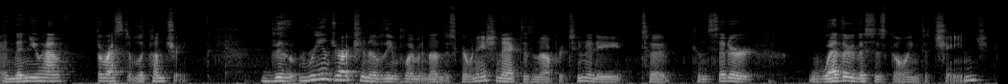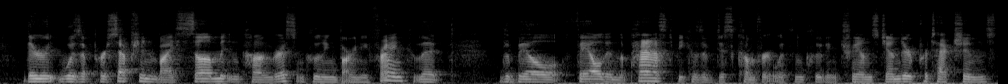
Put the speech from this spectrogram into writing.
And then you have the rest of the country the reintroduction of the Employment Non Discrimination Act is an opportunity to consider whether this is going to change. There was a perception by some in Congress, including Barney Frank, that the bill failed in the past because of discomfort with including transgender protections.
